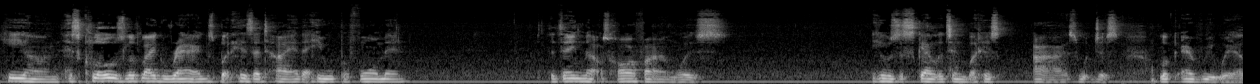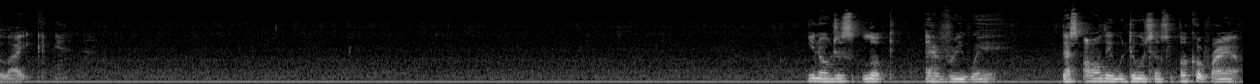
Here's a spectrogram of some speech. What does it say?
He um his clothes looked like rags but his attire that he would perform in. The thing that was horrifying was he was a skeleton but his eyes would just look everywhere like you know just look everywhere. That's all they would do is just look around.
